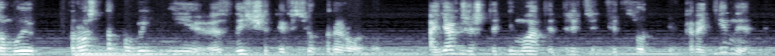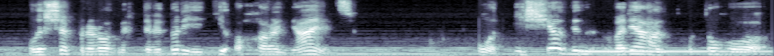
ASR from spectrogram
то ми просто повинні е, знищити всю природу. А як же ж тоді мати 30% країни лише природних територій, які охороняються? От і ще один варіант того,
